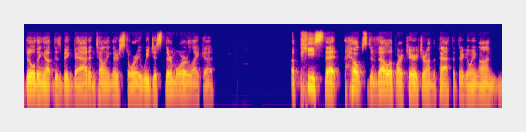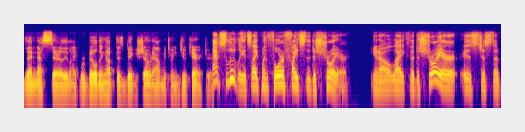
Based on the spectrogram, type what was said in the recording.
building up this big bad and telling their story. We just they're more like a a piece that helps develop our character on the path that they're going on than necessarily like we're building up this big showdown between two characters. Absolutely. It's like when Thor fights the destroyer. You know, like the destroyer is just a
